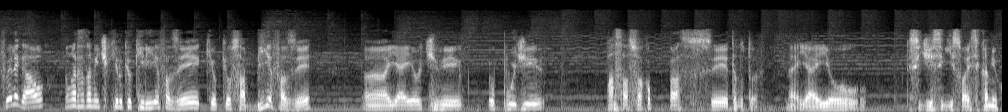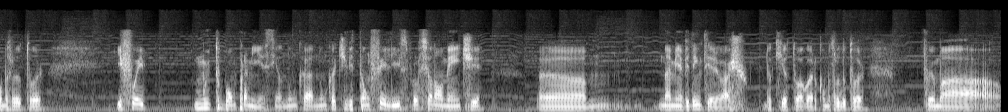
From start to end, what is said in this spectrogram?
Foi legal, não era exatamente aquilo que eu queria fazer, que que eu sabia fazer. Uh, e aí eu tive eu pude passar só para ser tradutor. Né? E aí eu decidi seguir só esse caminho como tradutor. E foi muito bom para mim, assim, eu nunca, nunca tive tão feliz profissionalmente uh, na minha vida inteira, eu acho, do que eu tô agora como tradutor. Foi uma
